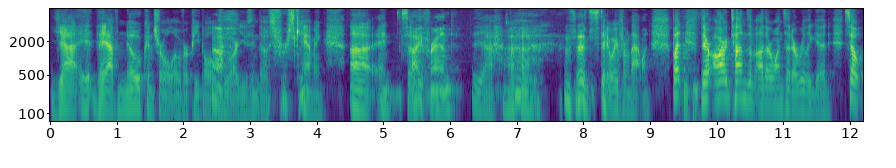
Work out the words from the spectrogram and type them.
yeah, it, they have no control over people oh. who are using those for scamming. Uh, and so, hi, friend. Yeah. stay away from that one. But mm-hmm. there are tons of other ones that are really good. So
